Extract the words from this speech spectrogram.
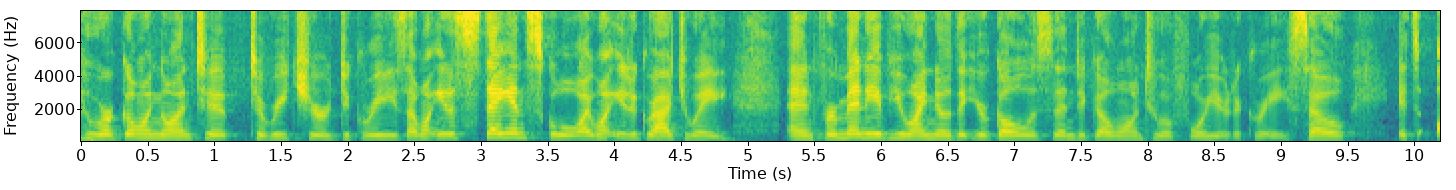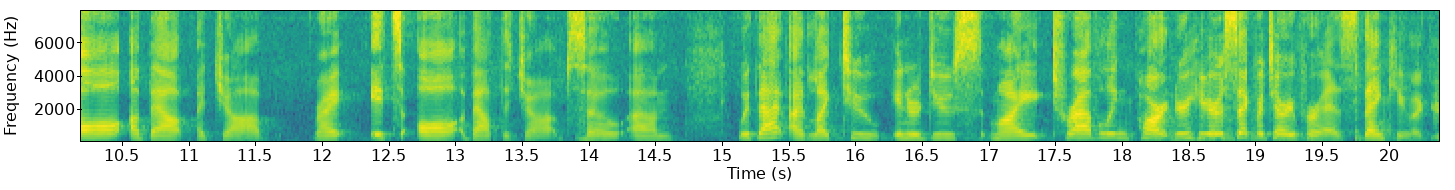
who are going on to, to reach your degrees. I want you to stay in school. I want you to graduate. And for many of you, I know that your goal is then to go on to a four-year degree. So it's all about a job, right? It's all about the job. So um, with that, I'd like to introduce my traveling partner here, Secretary Perez. Thank you. Thank you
